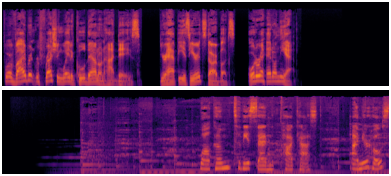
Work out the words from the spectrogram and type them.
for a vibrant, refreshing way to cool down on hot days. Your happy is here at Starbucks. Order ahead on the app. Welcome to the Ascend podcast. I'm your host,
